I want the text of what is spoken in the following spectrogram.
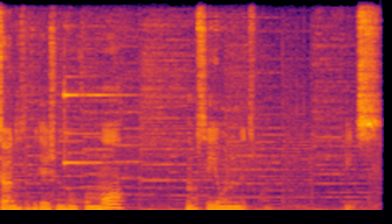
turn notifications on for more, and I'll see you on the next one. Peace.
